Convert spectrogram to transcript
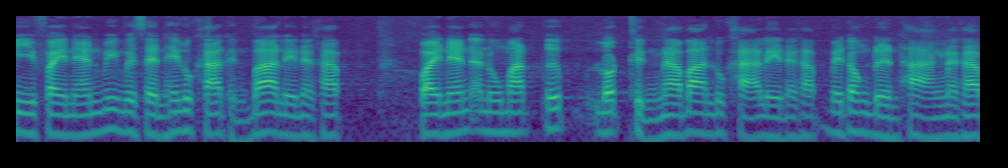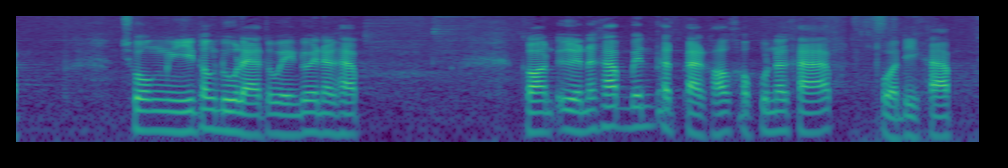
มีไฟแนนซ์วิ่งไปเซ็นให้ลูกค้าถึงบ้านเลยนะครับไฟแนนซ์อนุมัติปุ๊บรถถึงหน้าบ้านลูกค้าเลยนะครับ ไม่ต้องเดินทางนะครับ ช่วงนี้ต้องดูแลตัวเองด้วยนะครับ ก่อนอื่นนะครับเบนซ์88ขอขอบคุณนะครับ สวัสดีครับ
